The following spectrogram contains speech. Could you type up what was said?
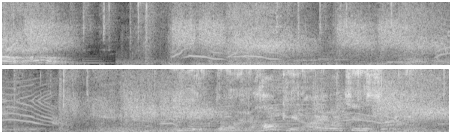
Oh! oh. He is throwing the Hulk in all the way to the second.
